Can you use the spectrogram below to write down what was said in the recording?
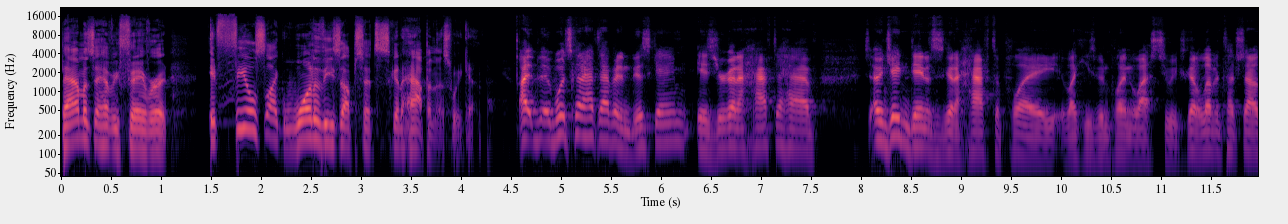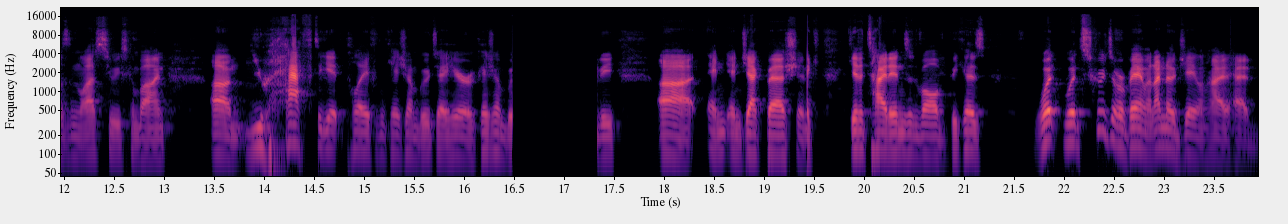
Bama's a heavy favorite. It feels like one of these upsets is going to happen this weekend. I, what's going to have to happen in this game is you're going to have to have. I mean, Jayden Daniels is going to have to play like he's been playing the last two weeks. He's got 11 touchdowns in the last two weeks combined. Um, you have to get play from Kayshon Butte here, or Kayshon Boutte, uh, and and Jack Bech, and get the tight ends involved because what what screws over Bama, and I know Jalin Hyatt had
